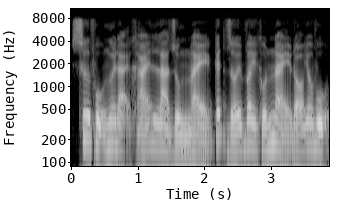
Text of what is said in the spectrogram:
sư phụ ngươi đại khái là dùng này kết giới vây khốn này đó yêu vụ.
